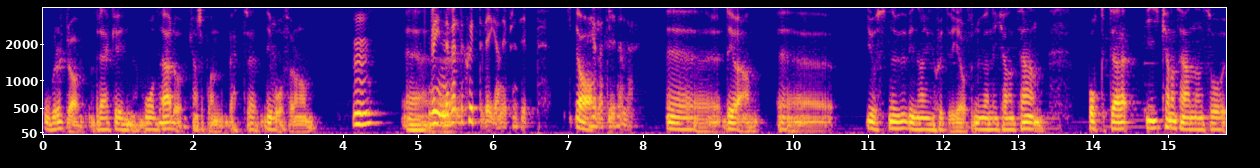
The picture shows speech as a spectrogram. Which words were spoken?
oerhört bra. Vräker in mål där då, kanske på en bättre nivå för honom. Eh, Vinner väl skytteligan i princip Ja. hela tiden där. Eh, det gör han. Eh, just nu vinner han ju skytteliga för nu är han i karantän. Och där, i karantänen så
